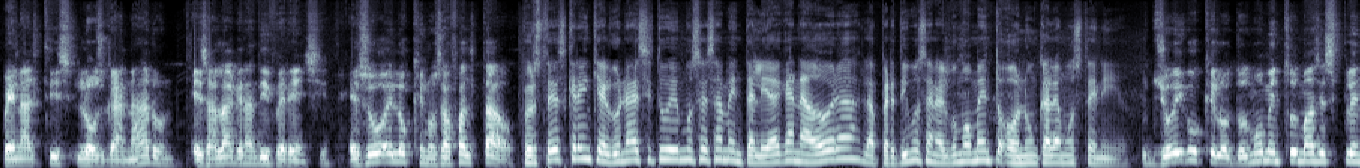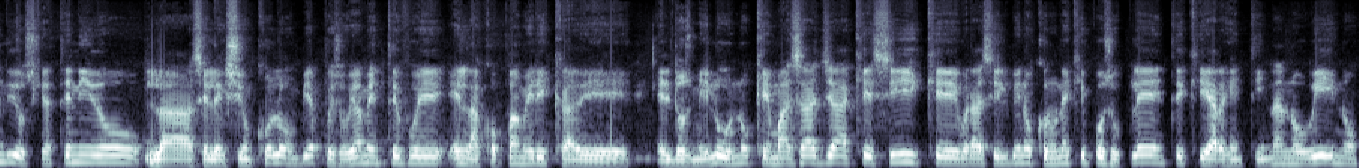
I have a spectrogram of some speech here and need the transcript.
penaltis los ganaron. Esa es la gran diferencia. Eso es lo que nos ha faltado. ¿Pero ustedes creen que alguna vez sí tuvimos esa mentalidad ganadora? ¿La perdimos en algún momento o nunca la hemos tenido? Yo digo que los dos momentos más espléndidos que ha tenido la selección Colombia, pues obviamente fue en la Copa América de el 2001, que más allá que sí, que Brasil vino con un equipo suplente, que Argentina no vino.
